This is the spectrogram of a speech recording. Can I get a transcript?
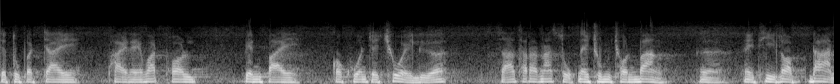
จะตุปัจจัยภายในวัดพอเป็นไป ก็ควรจะช่วยเหลือสาธารณสุขในชุมชนบ้างในที่รอบด้าน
